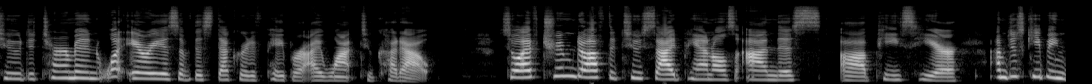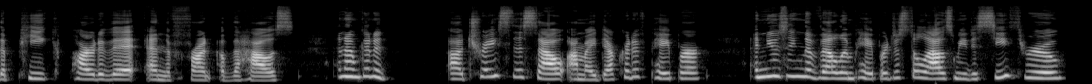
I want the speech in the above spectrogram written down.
to determine what areas of this decorative paper I want to cut out. So I've trimmed off the two side panels on this uh, piece here. I'm just keeping the peak part of it and the front of the house. And I'm going to uh, trace this out on my decorative paper. And using the vellum paper just allows me to see through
